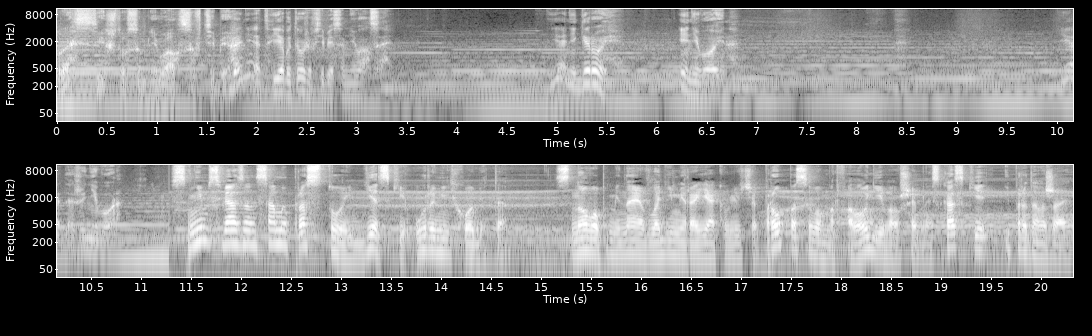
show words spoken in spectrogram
Прости, что сомневался в тебе. Да нет, я бы тоже в себе сомневался. Я не герой и не воин. Я даже не вор. С ним связан самый простой, детский уровень «Хоббита». Снова упоминая Владимира Яковлевича Пропасова, морфологии волшебной сказки и продолжаю.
